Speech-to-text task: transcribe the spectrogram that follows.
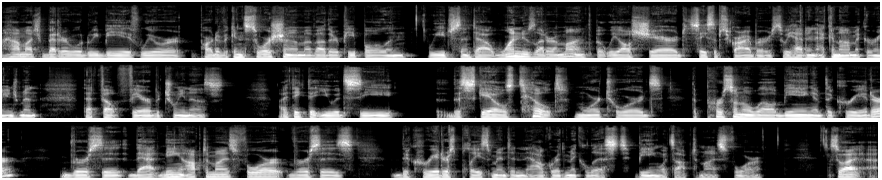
How much better would we be if we were part of a consortium of other people and we each sent out one newsletter a month, but we all shared, say, subscribers? So we had an economic arrangement that felt fair between us. I think that you would see the scales tilt more towards the personal well being of the creator versus that being optimized for versus the creator's placement in an algorithmic list being what's optimized for. So I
